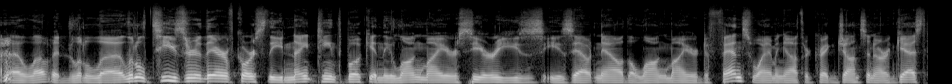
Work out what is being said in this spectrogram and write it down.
I love it. Little uh, little teaser there. Of course, the 19th book in the Longmire series is out now. The Longmire Defense. Wyoming author Craig Johnson, our guest.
